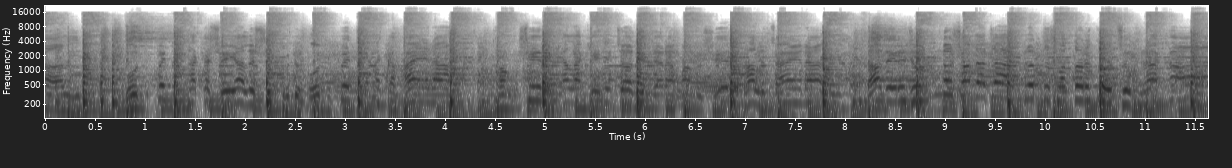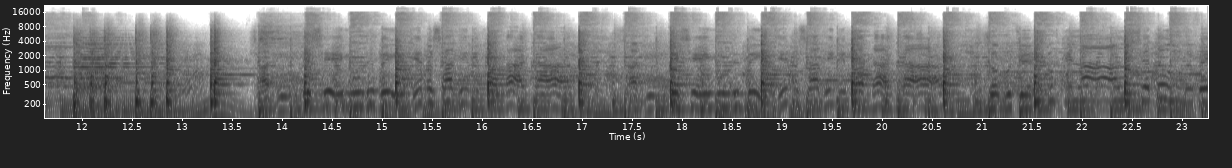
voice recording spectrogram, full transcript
চিরকাল উৎপেতে থাকা শেয়াল শুকুর উৎপেতে থাকা হয় না ধ্বংসের খেলা খেলে চলে যারা মানুষের ভালো চায় না। তাদের জন্য সদা জাগ্রত, সতর্ক চোখ রাখা। স্বাধীন দেশে উড়বে যেন স্বাধীন পতাকা। স্বাধীন দেশে উড়বে যেন স্বাধীন পতাকা। সবুজের বুকে লাল সে তো উড়বে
